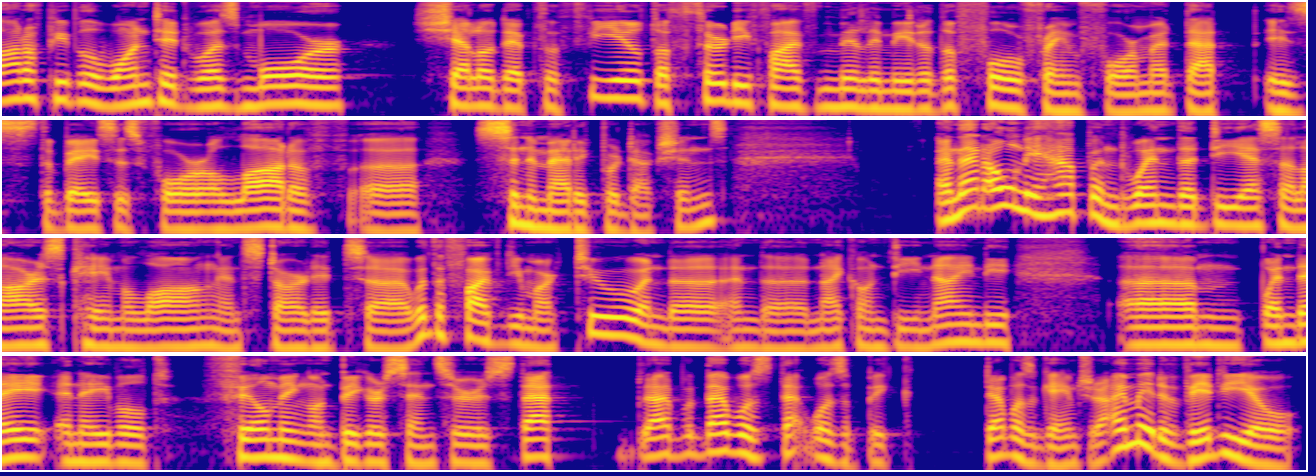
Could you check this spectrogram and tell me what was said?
lot of people wanted was more shallow depth of field, the 35 millimeter, the full frame format. That is the basis for a lot of uh, cinematic productions. And that only happened when the DSLRs came along and started uh, with the 5D Mark II and the and the Nikon D90. Um, when they enabled filming on bigger sensors, that that that was that was a big that was a game changer. I made a video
